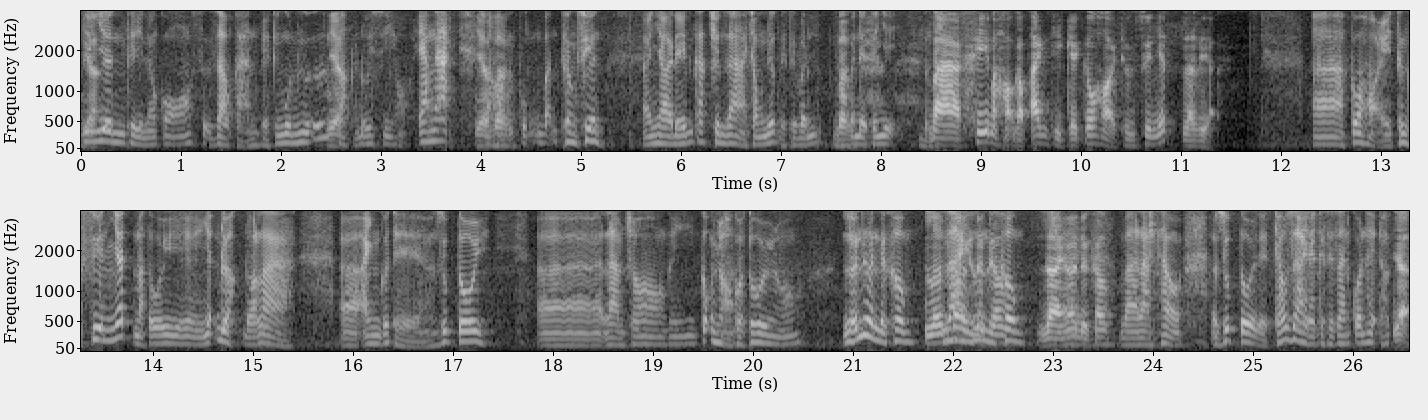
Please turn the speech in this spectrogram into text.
tuy dạ. nhiên thì nó có sự rào cản về cái ngôn ngữ dạ. hoặc đôi khi họ e ngại dạ, và vâng. họ cũng vẫn thường xuyên À, nhờ đến các chuyên gia ở trong nước để tư vấn vâng. vấn đề tế nhị. Và khi mà họ gặp anh thì cái câu hỏi thường xuyên nhất là gì ạ? À, câu hỏi thường xuyên nhất mà tôi nhận được đó là à, anh có thể giúp tôi à, làm cho cái cậu nhỏ của tôi nó lớn hơn được không? Lớn dài hơn, hơn được, không? không? Dài hơn được không? Và làm theo giúp tôi để kéo dài được cái thời gian quan hệ. Dạ.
